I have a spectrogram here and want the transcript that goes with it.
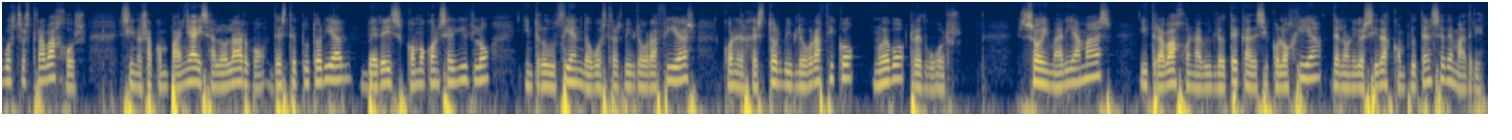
vuestros trabajos? Si nos acompañáis a lo largo de este tutorial, veréis cómo conseguirlo introduciendo vuestras bibliografías con el gestor bibliográfico nuevo RedWords. Soy María Mas y trabajo en la Biblioteca de Psicología de la Universidad Complutense de Madrid.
